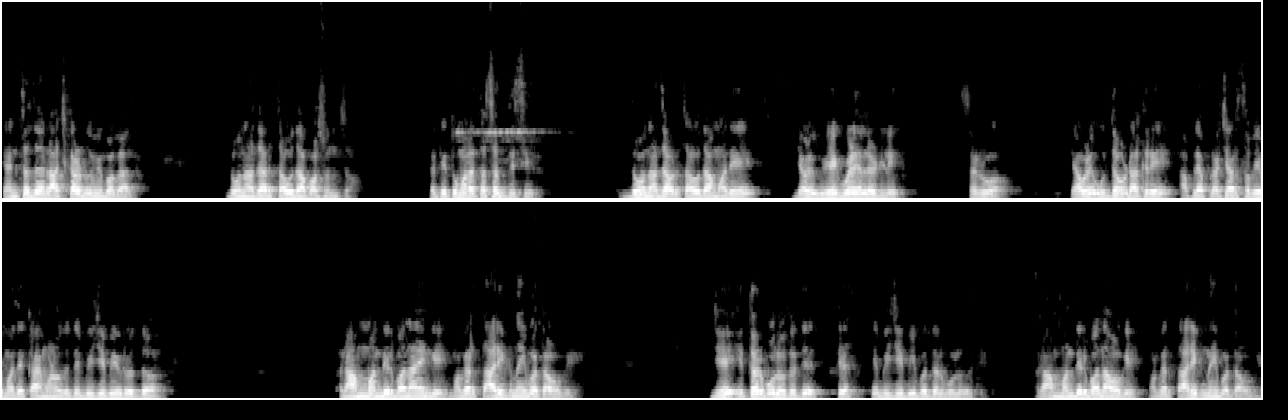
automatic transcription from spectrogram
त्यांचं जर राजकारण तुम्ही बघाल दोन हजार चौदापासूनचं तर ते तुम्हाला तसंच दिसेल. दोन हजार चौदामध्ये ज्यावेळी वेगवेगळे लढले सर्व त्यावेळी उद्धव ठाकरे आपल्या प्रचार सभेमध्ये काय म्हणत होते बी जे पी विरुद्ध? राम मंदिर बनाएंगे मगर तारीख नाही बताओगे. जे इतर बोलत होते तेच ते बी जे पीबद्दल बोलत होते. राम मंदिर बनाओगे मगर तारीख नहीं बताओगे.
